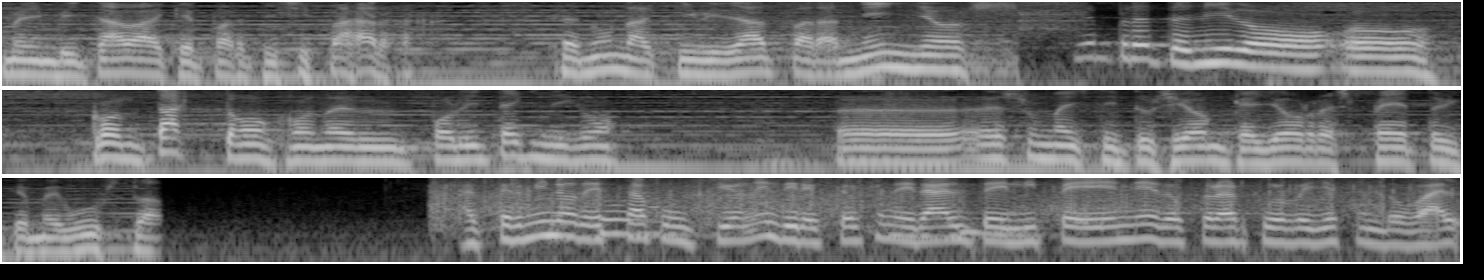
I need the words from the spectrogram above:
me invitaba a que participara en una actividad para niños. Siempre he tenido oh, contacto con el Politécnico. Eh, es una institución que yo respeto y que me gusta. Al término de esta función, el director general del IPN, doctor Arturo Reyes Sandoval,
